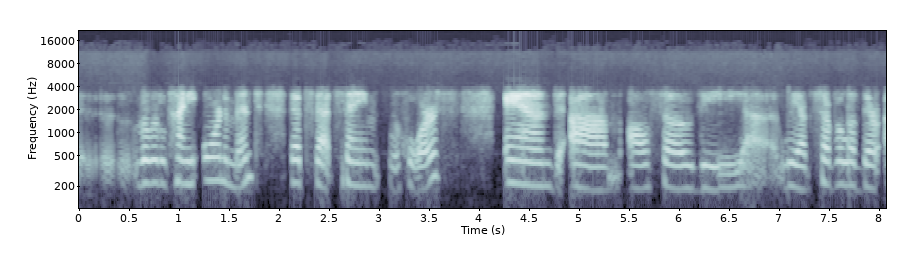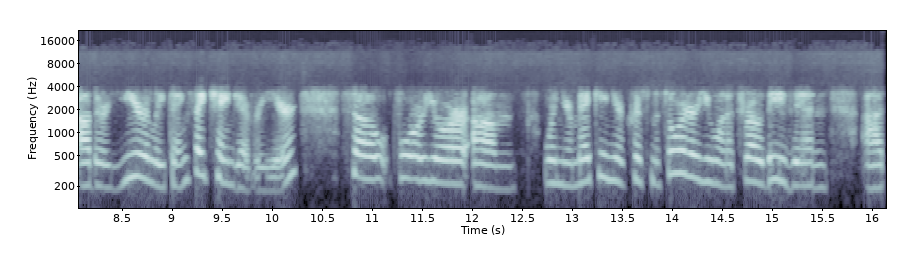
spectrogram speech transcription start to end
the little tiny ornament that's that same horse and um, also the uh, we have several of their other yearly things. They change every year. So for your um, when you're making your Christmas order, you want to throw these in uh,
